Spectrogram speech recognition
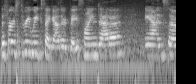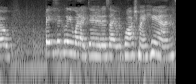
the first three weeks I gathered baseline data and so basically what I did is I would wash my hands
